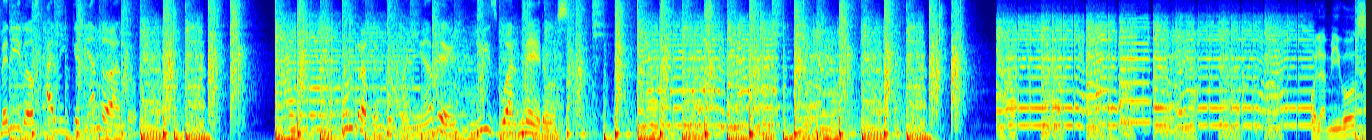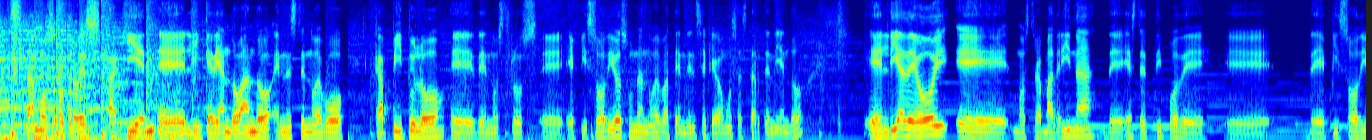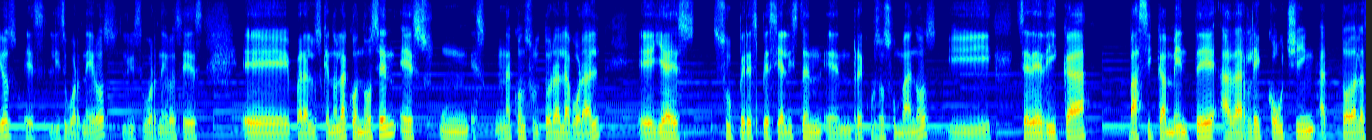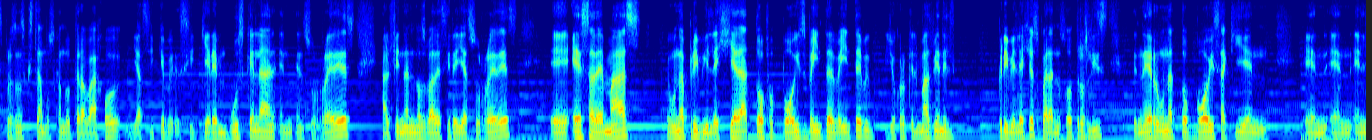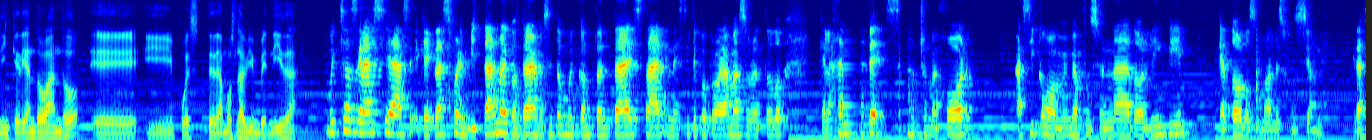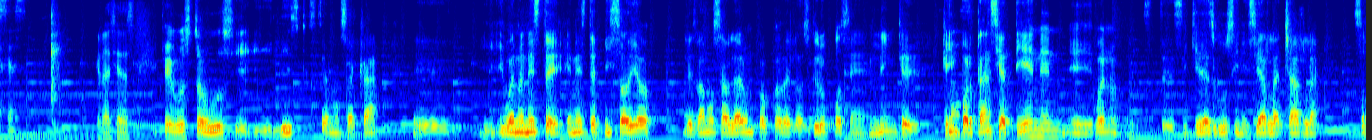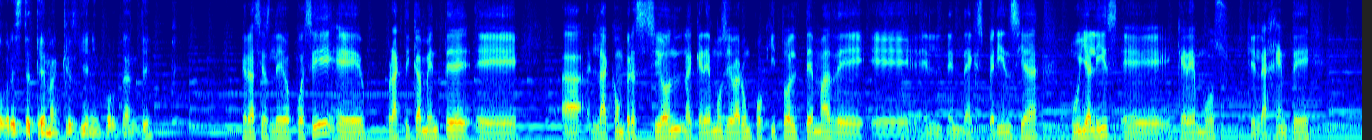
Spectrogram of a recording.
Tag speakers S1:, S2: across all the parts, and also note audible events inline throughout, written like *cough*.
S1: Bienvenidos a LinkedIn Ando. Un rato en compañía de Liz Guarneros.
S2: Hola amigos, estamos otra vez aquí en eh, LinkedIn Ando en este nuevo capítulo eh, de nuestros eh, episodios, una nueva tendencia que vamos a estar teniendo. El día de hoy, eh, nuestra madrina de este tipo de, de, episodios es Liz Guarneros. Liz Guarneros es, para los que no la conocen, es, un, es una consultora laboral. Ella es súper especialista en, en recursos humanos y se dedica básicamente a darle coaching a todas las personas que están buscando trabajo y así que si quieren búsquenla en, sus redes, al final nos va a decir ella sus redes. Eh, es además una privilegiada Top Voice 2020, yo creo que más bien el privilegio es para nosotros, Liz, tener una Top Voice aquí en, en, en, LinkedIn Ando eh, y pues te damos la bienvenida.
S3: Muchas gracias, que gracias por invitarme. Al contrario, me siento muy contenta de estar en este tipo de programas, sobre todo que la gente sea mucho mejor, así como a mí me ha funcionado LinkedIn, que a todos los demás les funcione. Gracias.
S2: Gracias.
S4: Qué gusto, Gus y, Liz, que estemos acá. Eh, y, bueno, en este, en este episodio les vamos a hablar un poco de los grupos en LinkedIn, qué importancia tienen. Eh, bueno, este, si quieres, Gus, iniciar la charla sobre este tema que es bien importante.
S2: Gracias, Leo. Pues sí, eh, prácticamente eh, la conversación la queremos llevar un poquito al tema de eh, en, la experiencia tuya, Liz. queremos que la gente,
